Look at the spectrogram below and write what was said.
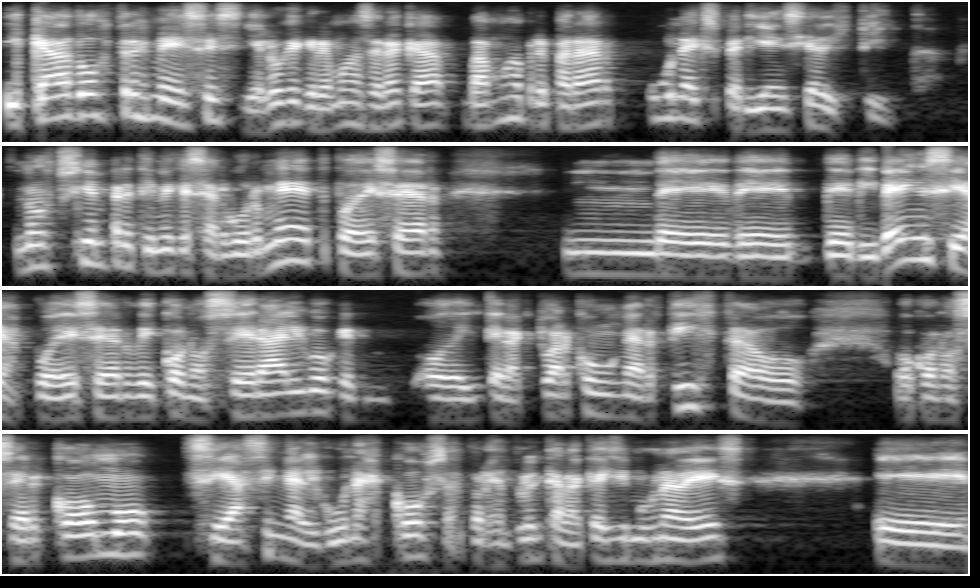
y cada dos, tres meses, y es lo que queremos hacer acá, vamos a preparar una experiencia distinta. No siempre tiene que ser gourmet, puede ser mm, de, de, vivencias, puede ser de conocer algo que, o de interactuar con un artista o, o, conocer cómo se hacen algunas cosas. Por ejemplo, en Caracas hicimos una vez, eh,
